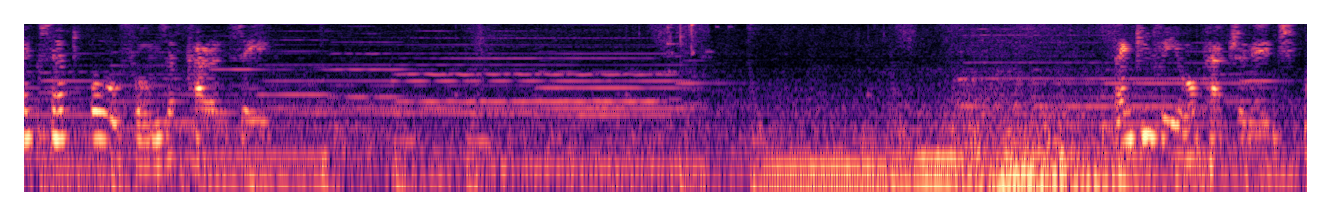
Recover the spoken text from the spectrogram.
Accept all forms of currency. Thank you for your patronage.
